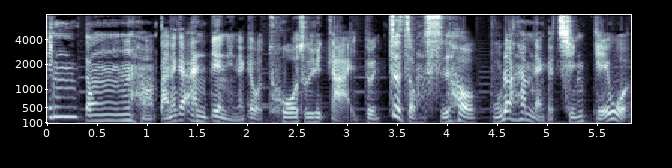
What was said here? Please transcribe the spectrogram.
叮咚哈，把那个暗电女呢给我拖出去打一顿。这种时候不让他们两个亲，给我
